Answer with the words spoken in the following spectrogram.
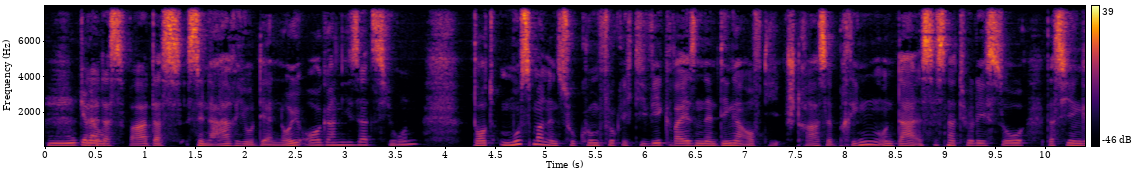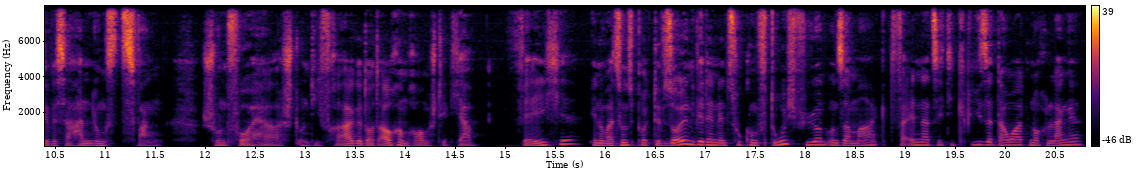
Mhm, genau. Ja, das war das Szenario der Neuorganisation. Dort muss man in Zukunft wirklich die wegweisenden Dinge auf die Straße bringen und da ist es natürlich so, dass hier ein gewisser Handlungszwang schon vorherrscht und die Frage dort auch im Raum steht, ja, welche Innovationsprojekte sollen wir denn in Zukunft durchführen? Unser Markt verändert sich, die Krise dauert noch lange.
